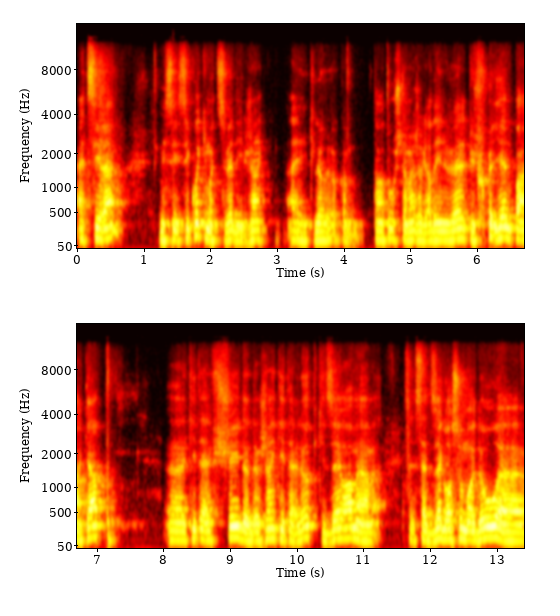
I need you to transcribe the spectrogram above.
attirant. Mais c'est quoi qui motivait des gens à être là, Comme tantôt, justement, j'ai regardé les nouvelles, puis je voyais une pancarte euh, qui était affiché de, gens qui étaient là, puis qui disaient Ah, mais ça disait grosso modo euh,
